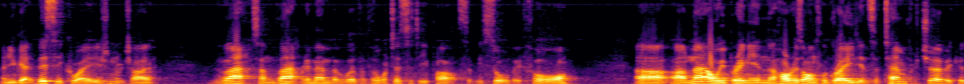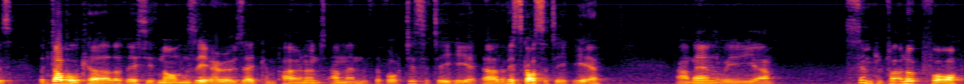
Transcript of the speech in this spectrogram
and you get this equation, which I, that and that, remember, were the vorticity parts that we saw before. Uh, and now we bring in the horizontal gradients of temperature because the double curl of this is non-zero z component, and then there's the vorticity here, uh, the viscosity here. And then we uh, simplify, look for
